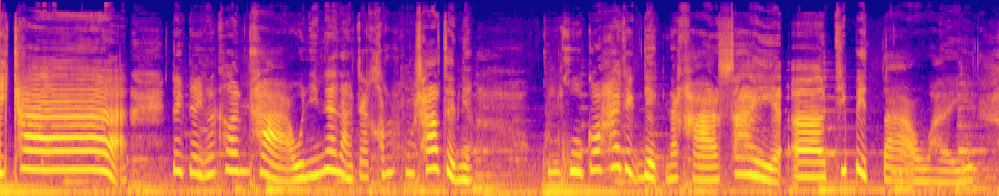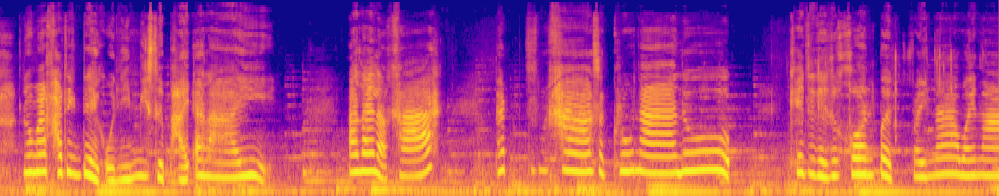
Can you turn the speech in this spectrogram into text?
ดีค่ะ เด็กๆทุกคนค่ะวันนี้เนี่ยหลังจากเคารพธงชาติเสร็จเนี่ย คุณครูก็ให้เด็กๆนะคะใส่เอ่อที่ปิดตาเอาไว้รู้ไหมคะเด็กๆ วันนี้มีเซอร์ไพรส์อะไร อะไรเหรอคะแป๊บนึงค่ะสักครู่นะลูกเคเด็กๆทุกคนเปิดไฟหน้าไว้นะ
